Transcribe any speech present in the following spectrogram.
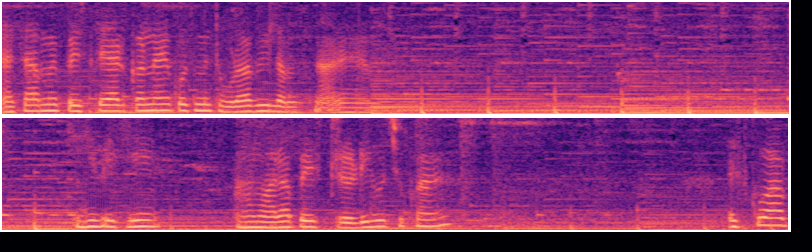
ऐसा हमें पेस्ट तैयार करना है कि उसमें थोड़ा भी लम्स ना रहे। ये देखिए, हमारा पेस्ट रेडी हो चुका है। इसको आप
